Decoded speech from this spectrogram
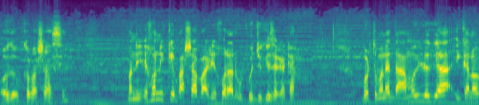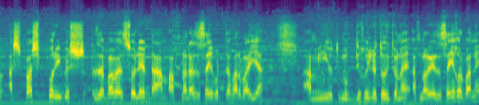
ওই দক্ষ বাসা আছে। মানে এখন কি বাসা বাড়ি করার উপযোগী জায়গাটা? বর্তমানে দাম হইল গিয়া এখানে আশপাশ পরিবেশ যেভাবে চলে, দাম আপনারা যাচাই করতে পারবা ইয়া। আমি হয়তো মুগ্ধি হইলে তো হইতো নাই। আপনারা যাচাই করবানে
